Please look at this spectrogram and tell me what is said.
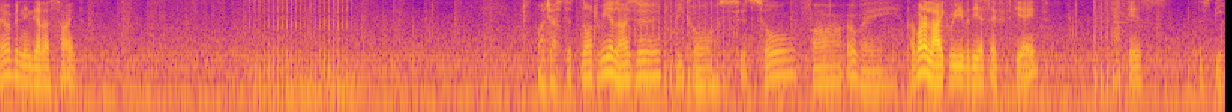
Never been in the other side. I just did not realize it because it's so far away. But what I like really with the SA58 is the speed.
